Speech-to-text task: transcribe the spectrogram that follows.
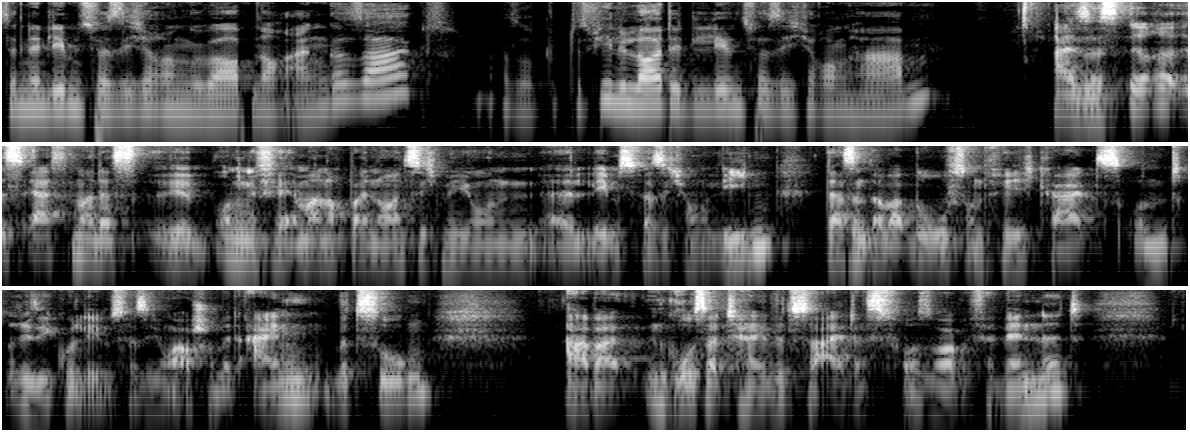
Sind denn Lebensversicherungen überhaupt noch angesagt? Also gibt es viele Leute, die Lebensversicherungen haben? Also das Irre ist erstmal, dass wir ungefähr immer noch bei 90 Millionen äh, Lebensversicherungen liegen. Da sind aber Berufsunfähigkeits- und Risikolebensversicherungen auch schon mit einbezogen. Aber ein großer Teil wird zur Altersvorsorge verwendet.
